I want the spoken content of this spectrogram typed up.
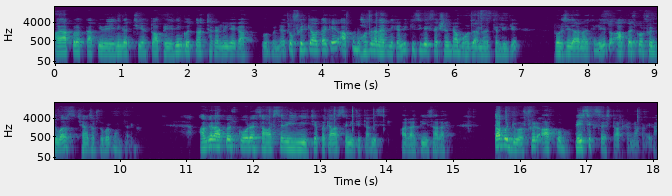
अगर आपको लगता है आपकी रीजनिंग अच्छी है तो आप रीजनिंग को इतना अच्छा कर लीजिए कि आपको बन जाए। तो फिर क्या होता है कि आपको बहुत ज़्यादा मेहनत नहीं करनी, किसी भी एक सेक्शन पर आप बहुत ज़्यादा मेहनत कर लीजिए। थोड़ी सी ज़्यादा मेहनत कर लीजिए तो आपका स्कोर फिर दोबारा छियासठ से ऊपर पहुँच जाएगा। अगर आपका स्कोर है साठ से नीचे, पचास से नीचे, चालीस आ रहा है, तीस आ रहा है, तब जो है फिर आपको बेसिक से स्टार्ट करना पड़ेगा।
